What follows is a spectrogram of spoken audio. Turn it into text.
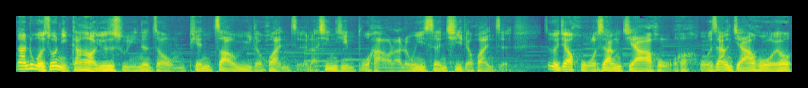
那如果说你刚好又是属于那种偏躁郁的患者了，心情不好了，容易生气的患者，这个叫火上加火哈，火上加火以后，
